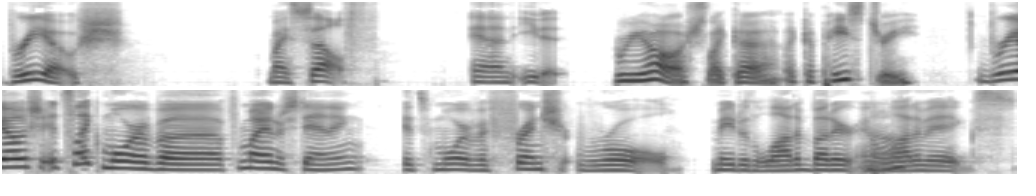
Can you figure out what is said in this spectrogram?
brioche myself and eat it. Brioche, like a like a pastry. Brioche, it's like more of a, from my understanding, it's more of a French roll made with a lot of butter and a Oh. lot of eggs.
